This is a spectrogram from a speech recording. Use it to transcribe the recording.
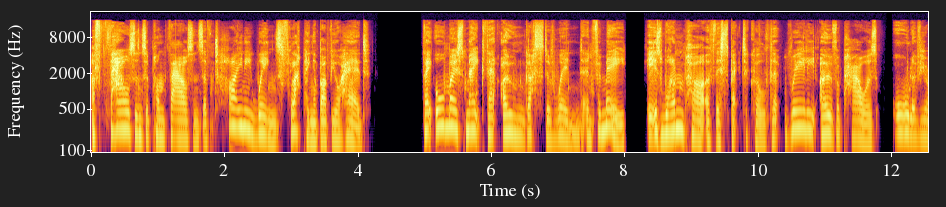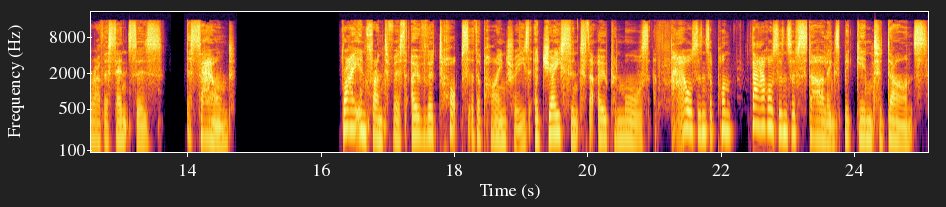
of thousands upon thousands of tiny wings flapping above your head. They almost make their own gust of wind, and for me, it is one part of this spectacle that really overpowers all of your other senses the sound. Right in front of us, over the tops of the pine trees, adjacent to the open moors, thousands upon thousands of starlings begin to dance.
